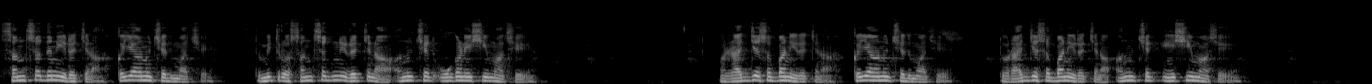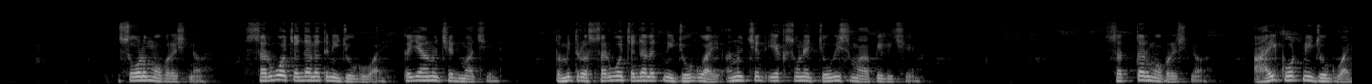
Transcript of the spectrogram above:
સંસદની રચના કયા અનુચ્છેદમાં છે? તો મિત્રો, સંસદની રચના અનુચ્છેદ ઓગણએંશીમાં છે. રાજ્યસભાની રચના કયા અનુચ્છેદમાં છે? તો રાજ્યસભાની રચના અનુચ્છેદ એંશીમાં છે. સોળમો પ્રશ્ન. સર્વોચ્ચ અદાલતની જોગવાઈ, કયા અનુચ્છેદમાં છે? તો મિત્રો, સર્વોચ્ચ અદાલતની જોગવાઈ અનુચ્છેદ એકસો ને ચોવીસમાં આપેલી છે. સત્તરમો પ્રશ્ન, હાઈકોર્ટની જોગવાઈ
